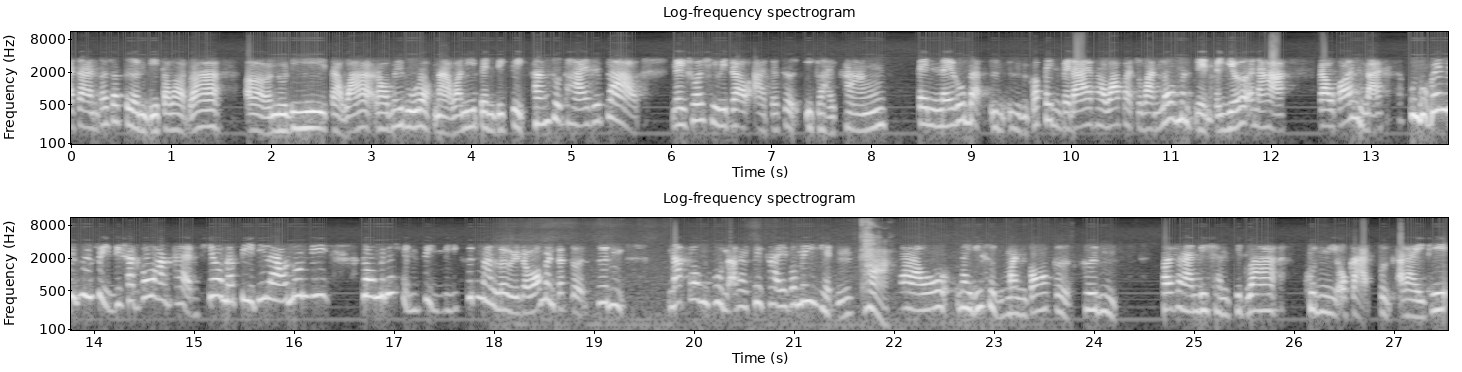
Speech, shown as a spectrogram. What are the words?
อาจารย์ก็จะเตือนดีตลอดว่าเออหนูดี แต่ว่าเราไม่รู้หรอกนะว่านี่เป็นวิกฤตครั้งสุดท้ายหรือเปล่า ในช่วงชีวิตเราอาจจะเจออีกหลายครั้ง เป็นในรูปแบบอื่น ๆ ก็เป็นไปได้เพราะว่าปัจจุบันโลกมันเปลี่ยนไปเยอะนะคะ เราก็เห็นไหมคุณผู้เป็นคือสิ่งดิฉันก็วางแผนเที่ยวนะปีที่แล้วนู่นนี่เราไม่ได้เห็นสิ่งนี้ขึ้นมาเลยนะว่ามันจะเกิดขึ้นนักลงทุนอะไรใครๆก็ไม่เห็นค่ะ แล้วในที่สุดมันก็เกิดขึ้น เพราะฉะนั้นดิฉันคิดว่าคุณมีโอกาสฝึกอะไรที่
